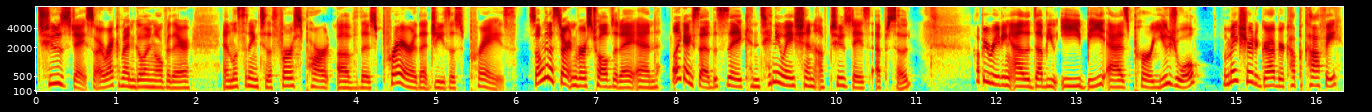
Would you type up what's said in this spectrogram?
Tuesday. So, I recommend going over there and listening to the first part of this prayer that Jesus prays. So, I'm going to start in verse 12 today. And like I said, this is a continuation of Tuesday's episode. I'll be reading out of the WEB as per usual. But make sure to grab your cup of coffee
